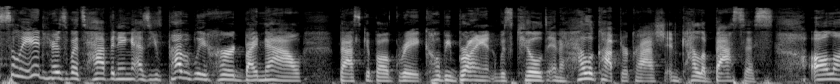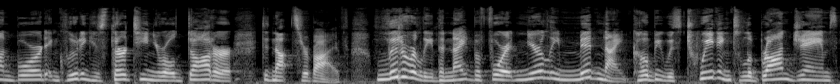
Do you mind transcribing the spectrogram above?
Cecily, and here's what's happening. As you've probably heard by now, basketball great Kobe Bryant was killed in a helicopter crash in Calabasas. All on board, including his 13 year old daughter, did not survive. Literally the night before, at nearly midnight, Kobe was tweeting to LeBron James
